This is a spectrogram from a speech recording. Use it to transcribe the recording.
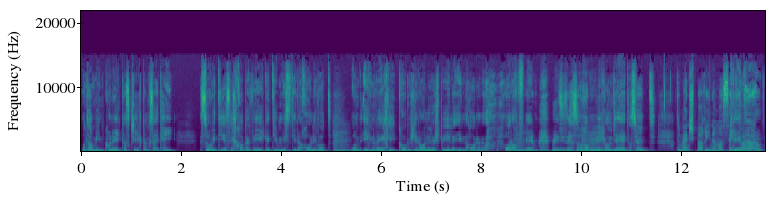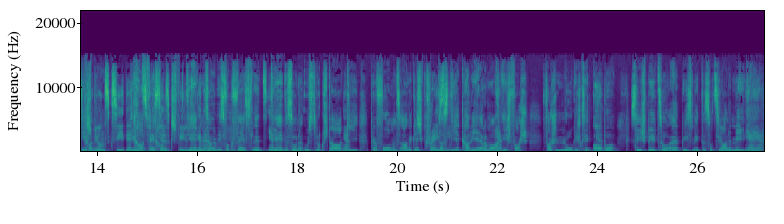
und habe meinem Kollegen das geschickt und gesagt, hey, so wie die sich kann bewegen die müsste nach Hollywood mhm. und irgendwelche komische Rollen spielen in Horror Horrorfilmen, mhm. weil sie sich so mhm. kann bewegen und die hat das heute. Du meinst Marina Mazeppa? Genau. Die war bei uns, gewesen. die hat uns Festivals gespielt. Die hat genau. so etwas von gefesselt. Ja. Die hat so eine ausdrucksstarke ja. Performance angelegt. Dass die Karriere macht, ja. ist fast fast logisch gewesen, ja. aber sie spielt so etwas mit den sozialen Medien. Ja, ja.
